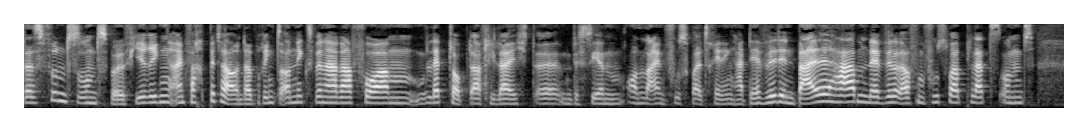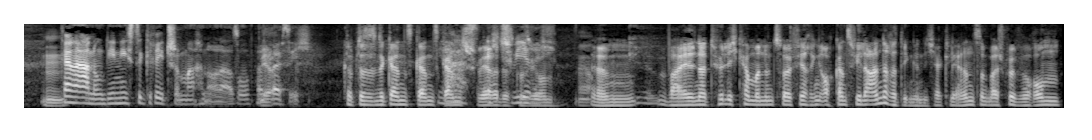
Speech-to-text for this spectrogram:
das ist für so einen Zwölfjährigen einfach bitter. Und da bringt es auch nichts, wenn er da vor dem Laptop da vielleicht äh, ein bisschen Online-Fußballtraining hat. Der will den Ball haben, der will auf dem Fußballplatz und keine Ahnung, die nächste Grätsche machen oder so, was Mhm. Ja. weiß ich. Ich glaube, das ist eine ganz, ganz, Ja, ganz schwere. Diskussion. Ja. Ähm, weil natürlich kann man einem Zwölfjährigen auch ganz viele andere Dinge nicht erklären. Zum Beispiel, warum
